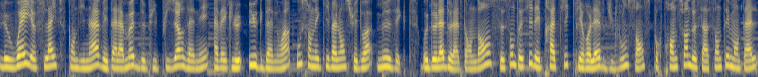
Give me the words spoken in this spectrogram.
Le Way of Life scandinave est à la mode depuis plusieurs années avec le Hug danois ou son équivalent suédois Musikt. Au-delà de la tendance, ce sont aussi des pratiques qui relèvent du bon sens pour prendre soin de sa santé mentale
